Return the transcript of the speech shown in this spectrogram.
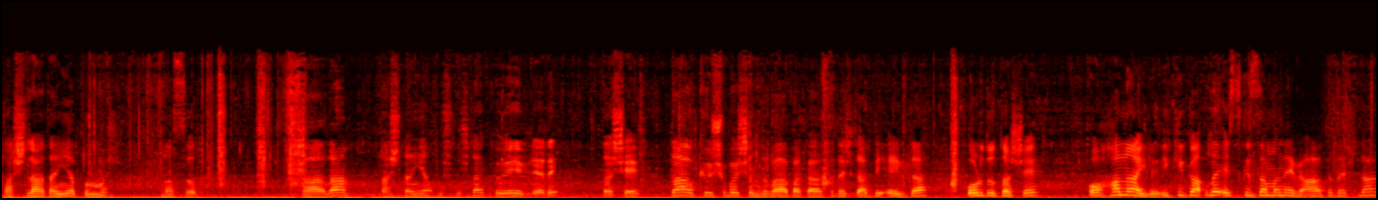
Taşlardan yapılmış. Nasıl? Sağlam. Taştan yapmışmışlar köy evleri. Taş ev. Daha köşe başında var bak arkadaşlar bir evde. Orada taş ev. O hanaylı iki katlı eski zaman evi arkadaşlar.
